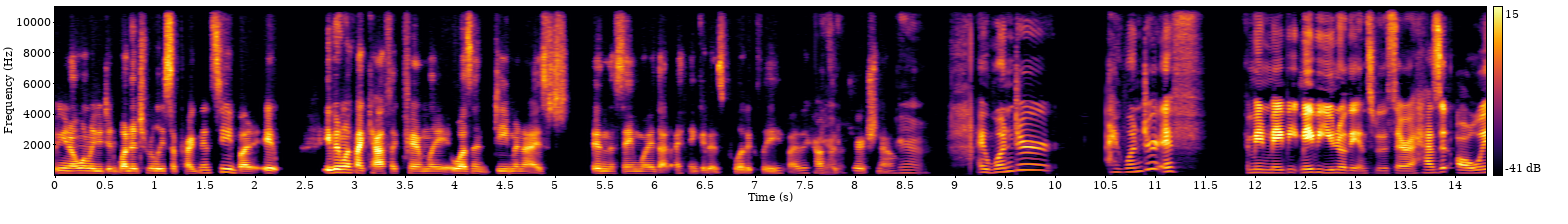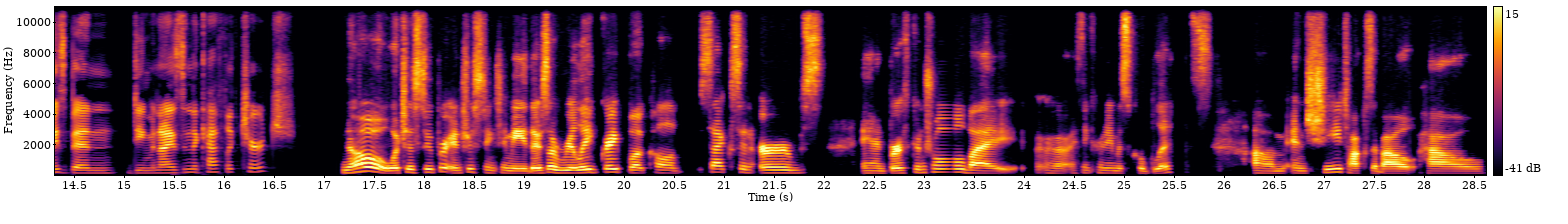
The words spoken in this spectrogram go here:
you know, when we did wanted to release a pregnancy. But it, even with my Catholic family, it wasn't demonized in the same way that I think it is politically by the Catholic Church now. Yeah. I wonder I wonder if I mean maybe maybe you know the answer to this Cera. Has it always been demonized in the Catholic Church? No, which is super interesting to me. There's a really great book called Sex and Herbs and Birth Control by uh, I think her name is Koblitz. Um, and she talks about how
